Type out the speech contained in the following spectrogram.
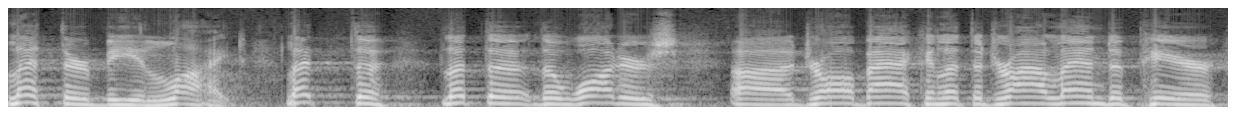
Let there be light. Let the, let the, the waters uh, draw back and let the dry land appear.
